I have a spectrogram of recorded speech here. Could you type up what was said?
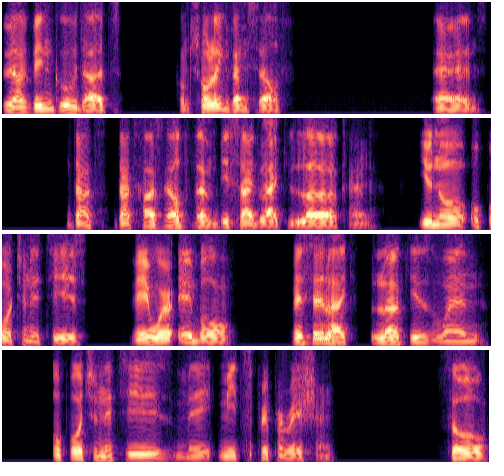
they have been good at controlling themselves and that that has helped them beside like luck and you know opportunities they were able they say like luck is when opportunities may, meets preparation. So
